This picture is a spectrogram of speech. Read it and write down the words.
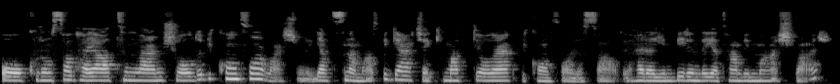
o kurumsal hayatın vermiş olduğu bir konfor var şimdi. Yatsınamaz bir gerçek. Maddi olarak bir konfor da sağlıyor. Her ayın birinde yatan bir maaş var.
